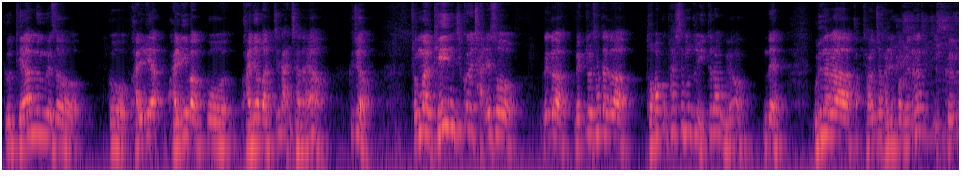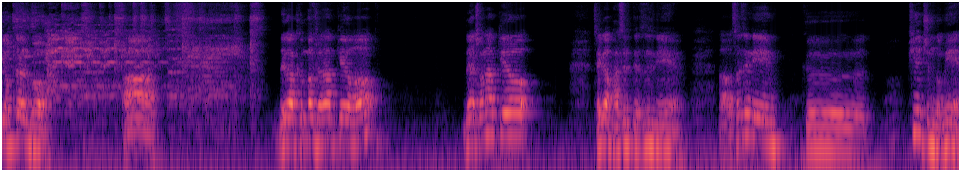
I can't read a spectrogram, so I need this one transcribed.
그 대한민국에서 그 관리 관리받고 관여받지는 않잖아요. 그죠? 정말 개인 직권에 잘해서 내가 몇 개월 사다가 더 받고 파시는 분도 있더라고요. 근데 우리나라 가- 자동차 관리법에는 이- 그런 게 없다는 거. 아, 내가 금방 전화할게요. 내가 전화할게요. 제가 봤을 때 선생님, 어, 선생님 그 피해 준 놈이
